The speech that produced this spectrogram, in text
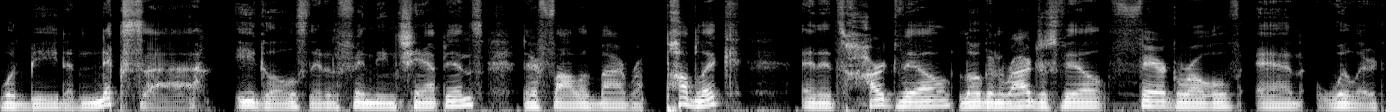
would be the Nixa Eagles. They're the defending champions. They're followed by Republic, and it's Hartville, Logan Rogersville, Fairgrove, and Willard.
